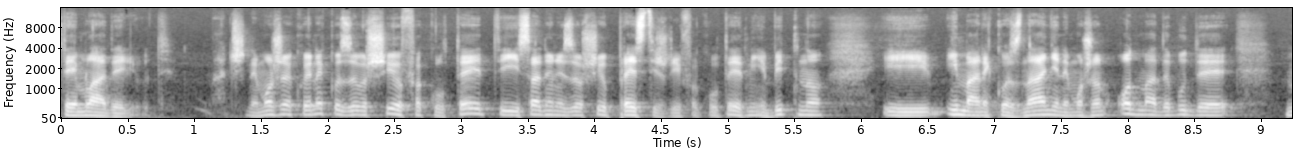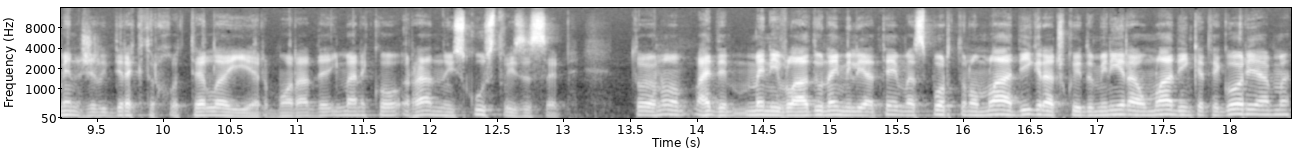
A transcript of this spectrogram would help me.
te mlade ljude. Znači, ne može ako je neko završio fakultet i sad on je završio prestižni fakultet, nije bitno, i ima neko znanje, ne može on odmah da bude menadžer ili direktor hotela, jer mora da ima neko radno iskustvo iza sebe. To je ono, ajde, meni vladu najmilija tema sport, ono mladi igrač koji dominira u mladim kategorijama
